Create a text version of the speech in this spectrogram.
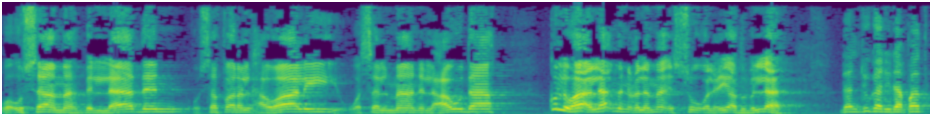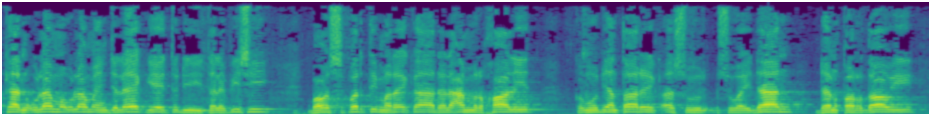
وأسامة بن لادن وسفر الحوالي وسلمان العودة. كل هؤلاء من علماء السوء والعياذ بالله. Dan juga didapatkan ulama-ulama yang jelek yaitu di televisi bahwa seperti mereka adalah Amr Khalid, kemudian Tariq As-Suwaidan dan Qardawi,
